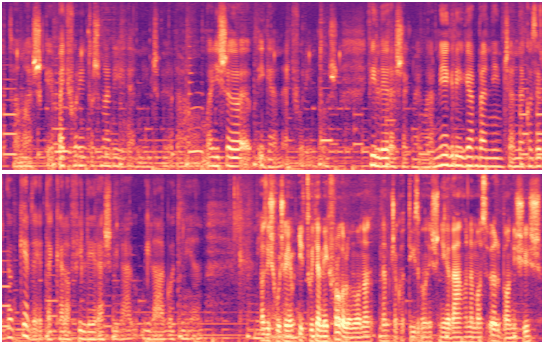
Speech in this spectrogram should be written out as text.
szóval másképp. Egy forintos már régen nincs például. Vagyis igen, egy forintos. Filléresek meg már még régebben nincsenek, azért képzeljétek el a filléres világ, világot, milyen az is úgy, hogy itt ugye még forgalom van, nem csak a 10-ban is nyilván, hanem az 5-ban is is,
